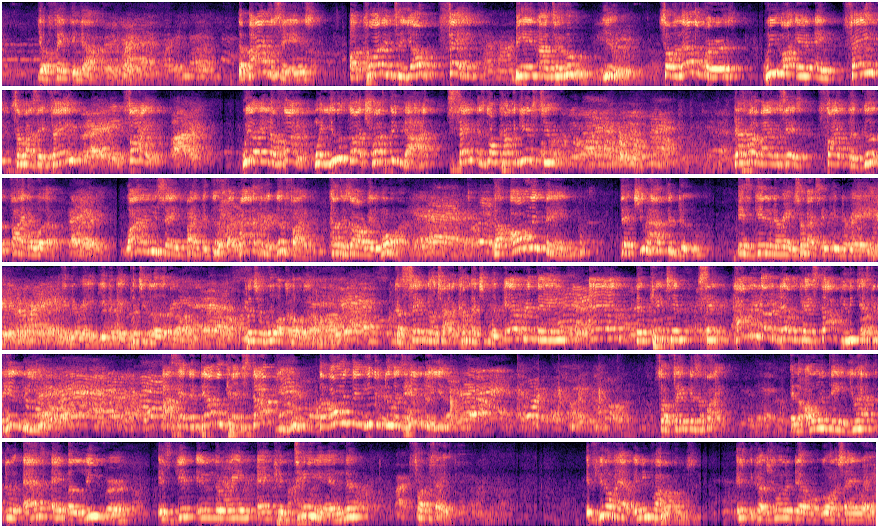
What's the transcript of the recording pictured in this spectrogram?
Your faith in God. The Bible says, according to your faith, being unto who? You. So in other words, we are in a faith, somebody say faith? Fight. We are in a fight. When you start trusting God, Satan is going to come against you. That's what the Bible says, fight the good fight or what? Why did he say fight the good fight? Why is it a good fight? Because it's already won. The only thing that you have to do is get in the ring. Somebody say get in the ring. Get in the ring. Get in the ring. Get in the ring. Put your gloves on. Put your war clothes on. Because Satan gonna try to come at you with everything and the kitchen sink. You have to do as a believer is get in the ring and contend for the faith. If you don't have any problems, it's because you and the devil are going the same way.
